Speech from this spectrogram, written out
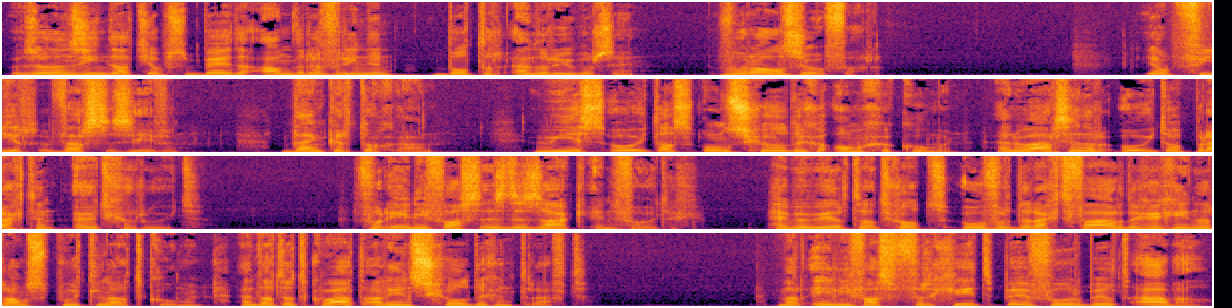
We zullen zien dat Jobs beide andere vrienden botter en ruwer zijn, vooral Zofar. Job 4, vers 7. Denk er toch aan. Wie is ooit als onschuldige omgekomen en waar zijn er ooit oprechten uitgeroeid? Voor Elifas is de zaak eenvoudig. Hij beweert dat God over de rechtvaardige geen rampspoed laat komen en dat het kwaad alleen schuldigen treft. Maar Elifas vergeet bijvoorbeeld Abel.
